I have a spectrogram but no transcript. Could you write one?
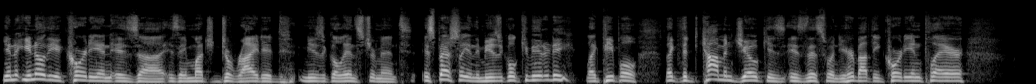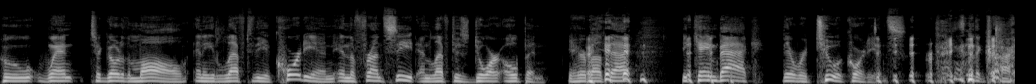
you know, you know, the accordion is uh, is a much derided musical instrument, especially in the musical community. Like people, like the common joke is is this one. You hear about the accordion player who went to go to the mall and he left the accordion in the front seat and left his door open. You hear about that? he came back. There were two accordions in the car.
